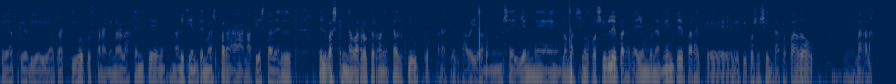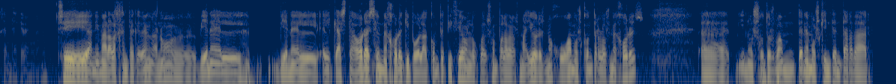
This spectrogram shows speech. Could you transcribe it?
ve a priori atractivo, pues para animar a la gente, un aliciente más para la fiesta del, del básquet navarro que ha organizado el club, pues para que el pabellón se llene lo máximo posible, para que haya un buen ambiente, para que el equipo se sienta arropado, animar a la gente a que venga, ¿no? Sí, animar a la gente a que venga, ¿no? Viene el, viene el, que hasta ahora es el mejor equipo de la competición, lo cual son palabras mayores, ¿no? Jugamos contra los mejores eh, y nosotros tenemos que intentar dar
